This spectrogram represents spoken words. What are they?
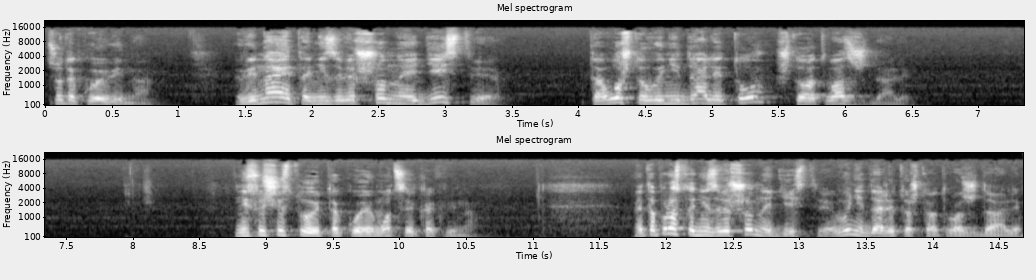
Что такое вина? Вина – это незавершенное действие того, что вы не дали то, что от вас ждали. Не существует такой эмоции, как вина. Это просто незавершенное действие. Вы не дали то, что от вас ждали.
